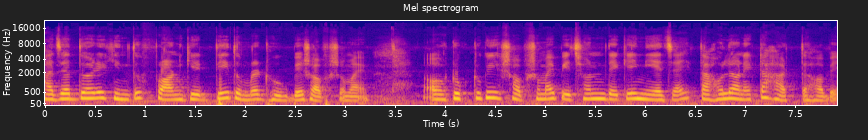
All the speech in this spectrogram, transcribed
হাজারদুয়ারি কিন্তু ফ্রন্ট গেট দিয়েই তোমরা ঢুকবে সবসময়। টুকটুকি সবসময় পেছন দিকেই নিয়ে যায়, তাহলে অনেকটা হাঁটতে হবে।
